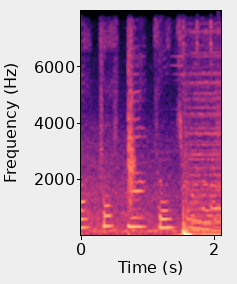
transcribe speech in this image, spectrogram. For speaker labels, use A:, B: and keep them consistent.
A: I just need from space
